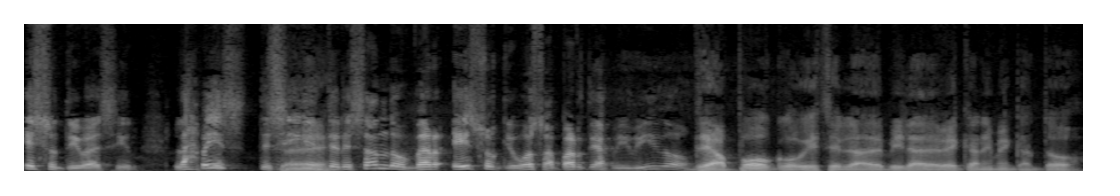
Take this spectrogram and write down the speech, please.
eso te iba a decir. ¿Las ves? ¿Te Sí. sigue interesando ver eso que vos aparte has vivido? De a poco, viste, la de Pila de Beckham y me encantó.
